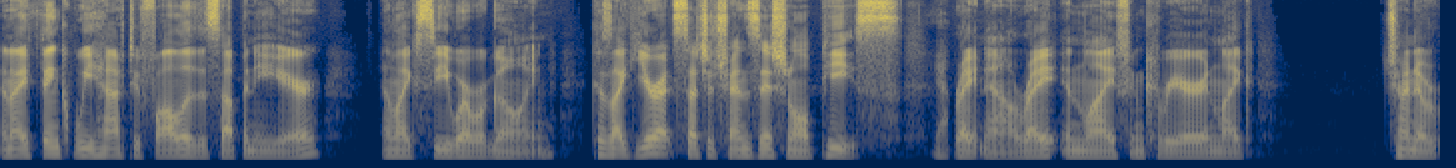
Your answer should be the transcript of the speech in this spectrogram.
and I think we have to follow this up in a year and like see where we're going. Because like you're at such a transitional piece Yeah. right now, right in life and career, and like trying to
